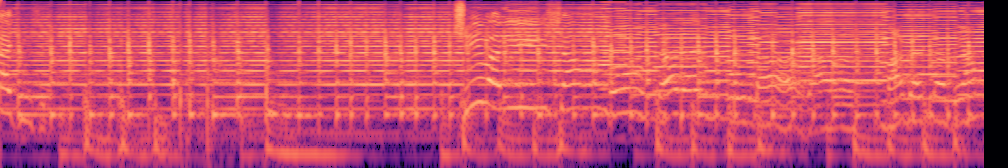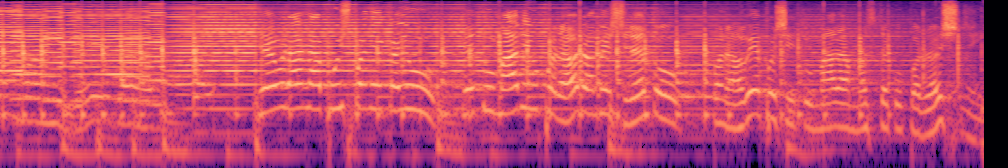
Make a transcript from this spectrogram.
નાખ્યું છે. પુષ્પને કહ્યું કે તું મારી ઉપર હર હંમેશ રહેતો, પણ હવે પછી તું મારા મસ્તક ઉપર રસ નહીં.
